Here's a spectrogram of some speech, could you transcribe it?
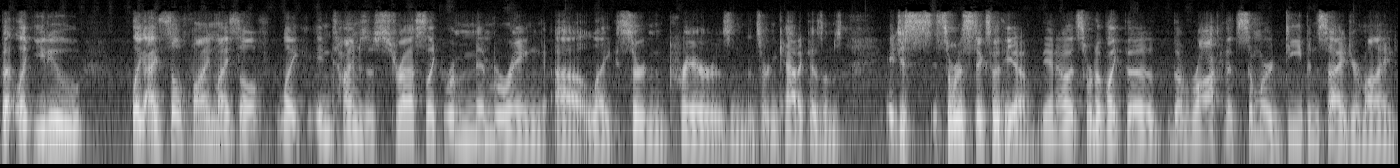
but like you do. Like I still find myself like in times of stress, like remembering uh, like certain prayers and, and certain catechisms. It just it sort of sticks with you, you know. It's sort of like the the rock that's somewhere deep inside your mind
